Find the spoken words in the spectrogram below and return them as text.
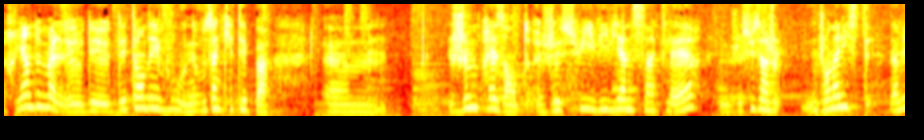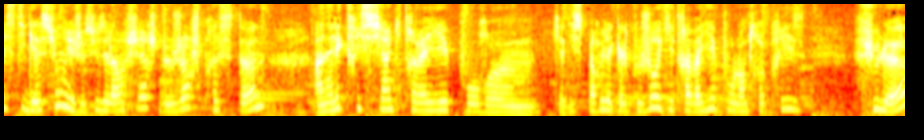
Rien de mal, euh, dé- détendez-vous, ne vous inquiétez pas. Euh, je me présente, je suis Viviane Sinclair, je suis un journaliste d'investigation et je suis à la recherche de George Preston, un électricien qui travaillait pour, euh, qui a disparu il y a quelques jours et qui travaillait pour l'entreprise Fuller.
